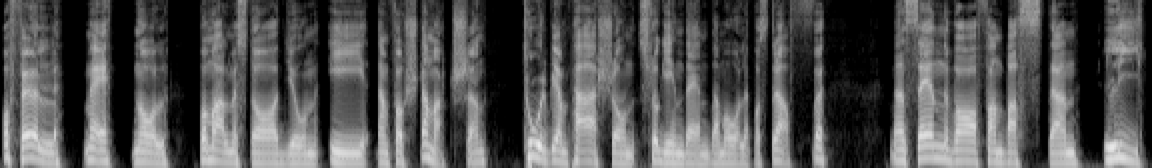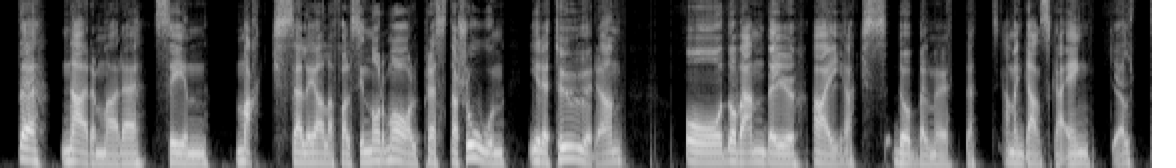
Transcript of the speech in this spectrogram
och föll med 1-0 på Malmö stadion i den första matchen. Torbjörn Persson slog in det enda målet på straff. Men sen var van Basten lite närmare sin max, eller i alla fall sin normalprestation i returen. Och då vände ju Ajax dubbelmötet ja, men ganska enkelt.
